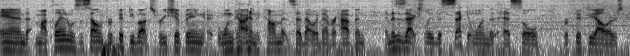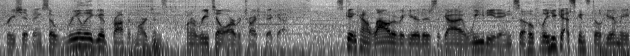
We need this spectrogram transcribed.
and my plan was to sell them for 50 bucks free shipping. One guy in the comments said that would never happen, and this is actually the second one that has sold for $50 free shipping. So really good profit margins on a retail arbitrage pickup. It's getting kind of loud over here. There's a guy weed eating, so hopefully you guys can still hear me.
